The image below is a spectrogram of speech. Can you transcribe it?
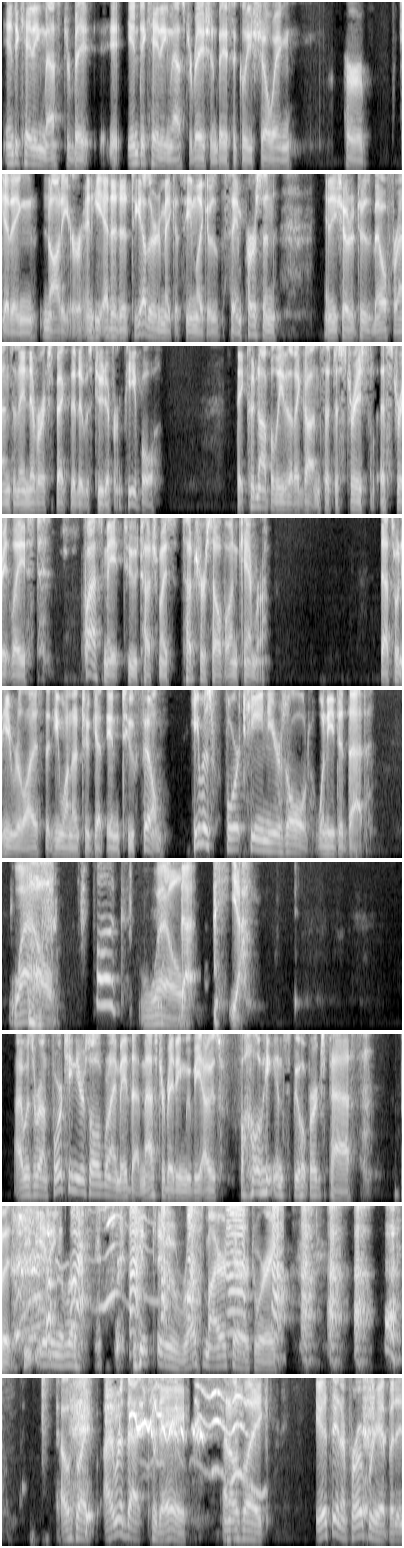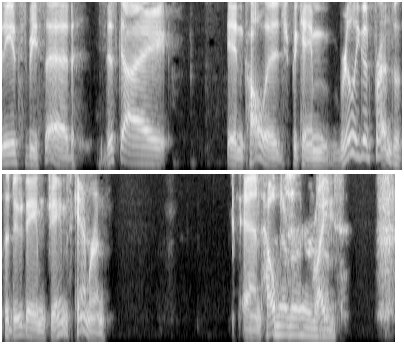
indicating masturbate indicating masturbation, basically showing her getting naughtier, and he edited it together to make it seem like it was the same person. And he showed it to his male friends, and they never expected it was two different people. They could not believe that I gotten such a straight a straight laced classmate to touch my touch herself on camera that's when he realized that he wanted to get into film. He was 14 years old when he did that. Wow. Fuck. well, That yeah. I was around 14 years old when I made that masturbating movie. I was following in Spielberg's path, but deviating a little into Russ Meyer territory. I was like, I read that today, and I was like, it's inappropriate, but it needs to be said. This guy in college became really good friends with the dude named James Cameron, and helped Never heard write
